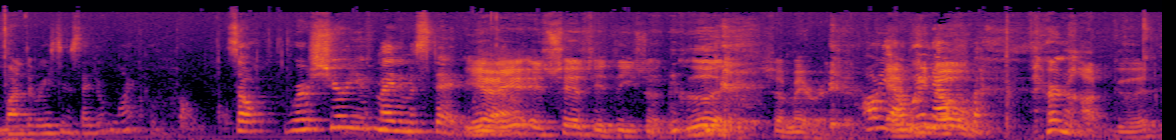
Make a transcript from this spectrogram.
One of the reasons they don't like them. So we're sure you've made a mistake. We Yeah, know. it, it says that these are good Samaritans. Oh, yeah, And we know. they're not good.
